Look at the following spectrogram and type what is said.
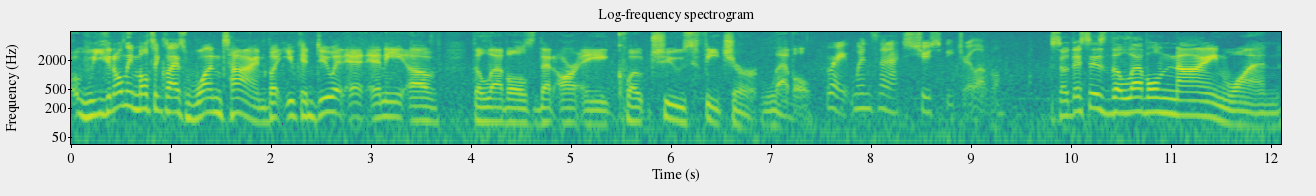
You can only multi-class one time, but you can do it at any of the levels that are a quote choose feature level. Right. When's the next choose feature level? So this is the level nine one,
